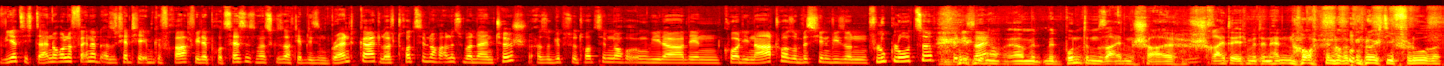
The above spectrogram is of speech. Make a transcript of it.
Wie hat sich deine Rolle verändert? Also ich hätte ja eben gefragt, wie der Prozess ist und hast gesagt, ihr habt diesen Brand Guide, läuft trotzdem noch alles über deinen Tisch? Also gibst du trotzdem noch irgendwie da den Koordinator, so ein bisschen wie so ein Fluglotse für Design? Genau, ja, mit, mit buntem Seidenschal schreite ich mit den Händen auf den Rücken durch die Flure.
